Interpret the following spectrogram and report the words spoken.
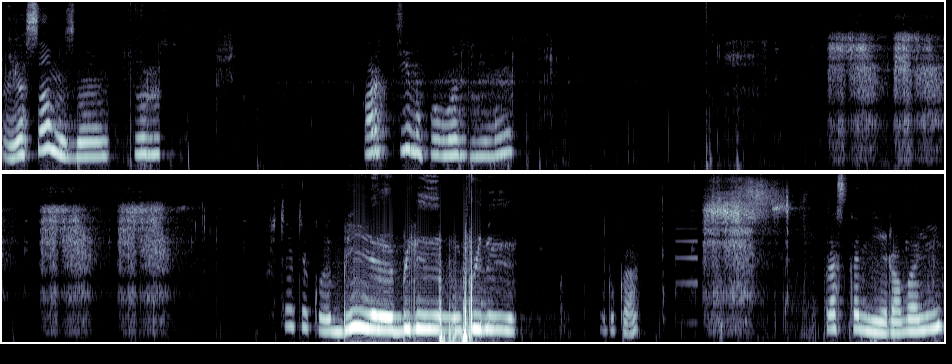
А я сам не знаю. Через картину повозьми. Что такое? Бля, бля, бля. Рука. Просканировали.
